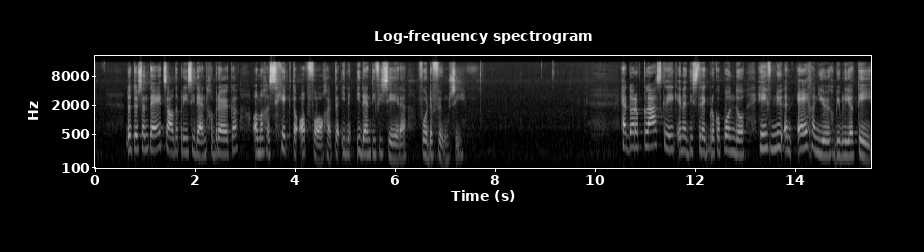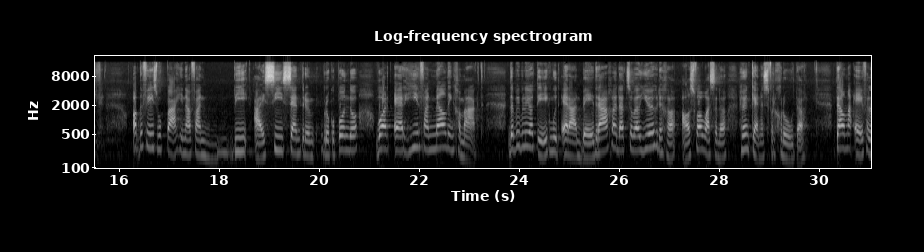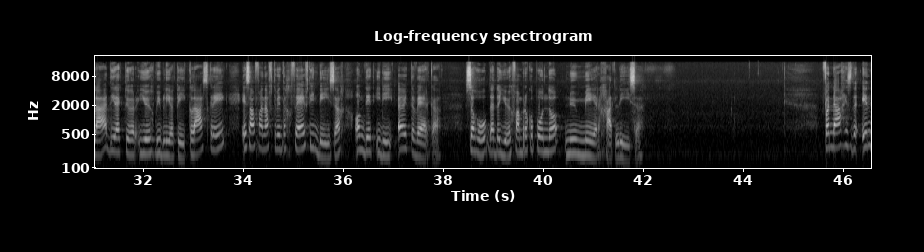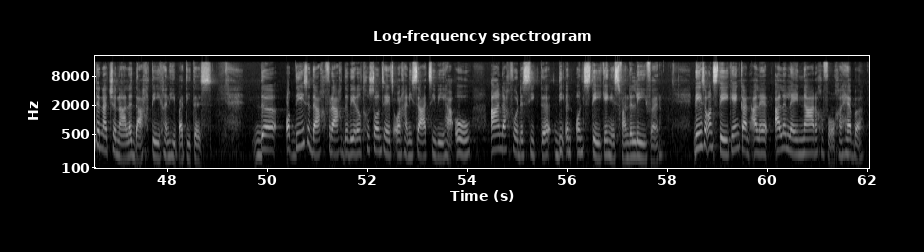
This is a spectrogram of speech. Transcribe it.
De tussentijd zal de president gebruiken om een geschikte opvolger te identificeren voor de functie. Het dorp Klaaskreek in het district Brokopondo heeft nu een eigen jeugdbibliotheek. Op de Facebookpagina van BIC Centrum Brokopondo wordt er hiervan melding gemaakt. De bibliotheek moet eraan bijdragen dat zowel jeugdigen als volwassenen hun kennis vergroten. Telma Eivelaar, directeur Jeugdbibliotheek Klaaskreek, is al vanaf 2015 bezig om dit idee uit te werken. Ze hoopt dat de jeugd van Brokopondo nu meer gaat lezen. Vandaag is de internationale dag tegen hepatitis. De, op deze dag vraagt de Wereldgezondheidsorganisatie WHO aandacht voor de ziekte die een ontsteking is van de lever. Deze ontsteking kan allerlei nare gevolgen hebben.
